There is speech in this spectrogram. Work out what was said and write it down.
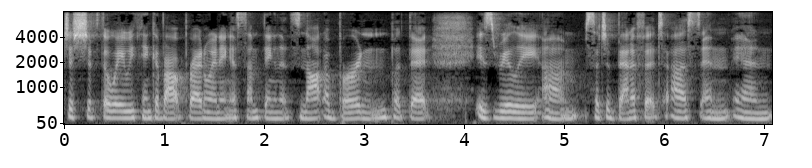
to shift the way we think about breadwinning as something that's not a burden, but that is really um, such a benefit to us. And, and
